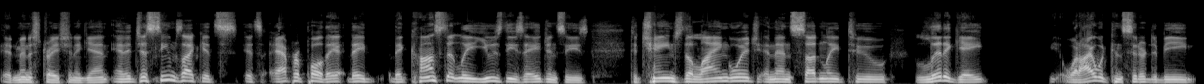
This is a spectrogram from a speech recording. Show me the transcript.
administration again. And it just seems like it's it's apropos. They they they constantly use these agencies to change the language, and then suddenly to litigate what I would consider to be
